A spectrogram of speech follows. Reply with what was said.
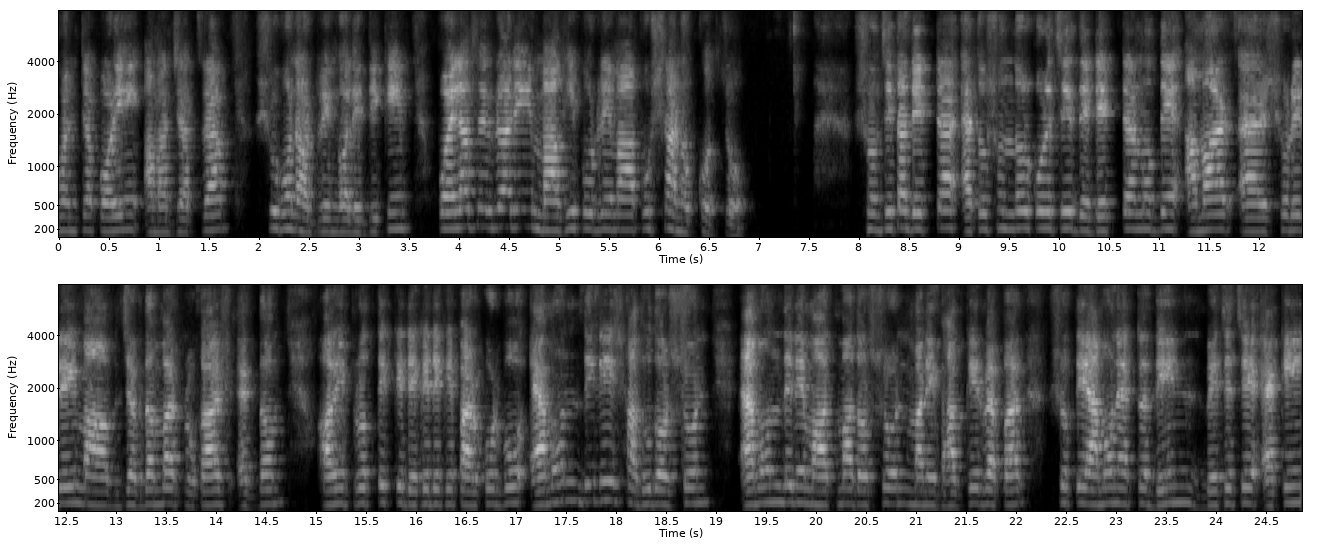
ঘণ্টা পরে আমার যাত্রা শুভ নর্থ বেঙ্গলের দিকে। পয়লা ফেব্রুয়ারি মাঘী পূর্ণিমা পুষ্যা নক্ষত্র সঞ্চিতা ডেটটা এত সুন্দর করেছে যে ডেটটার মধ্যে আমার শরীরেই মা জগদম্বার প্রকাশ একদম। আমি প্রত্যেককে ডেকে ডেকে পার করব। এমন দিনে সাধু দর্শন, এমন দিনে মহাত্মা দর্শন মানে ভাগ্যের ব্যাপার। সত্যি এমন একটা দিন বেঁচেছে। একই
